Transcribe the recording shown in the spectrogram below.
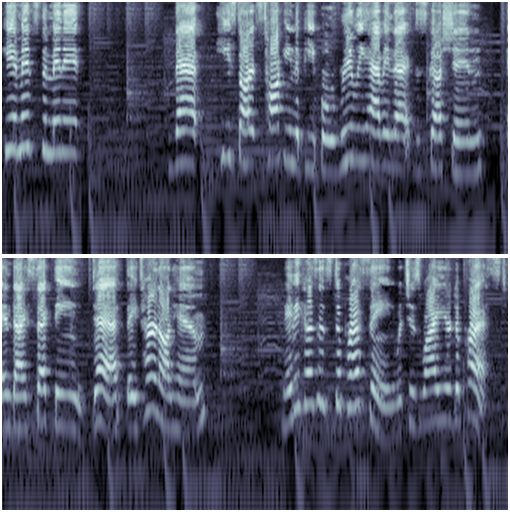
He admits the minute that he starts talking to people, really having that discussion and dissecting death, they turn on him. Maybe because it's depressing, which is why you're depressed.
